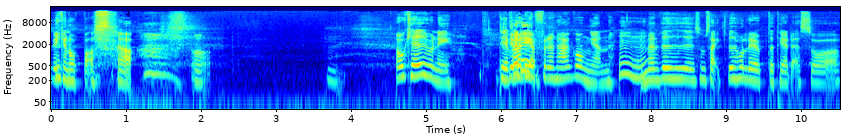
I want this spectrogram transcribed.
Vi kan hoppas. Ja, Ja. Mm. Okej hörni, det, det var var det. det för den här gången. Mm. Men vi, som sagt, vi håller er uppdaterade så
